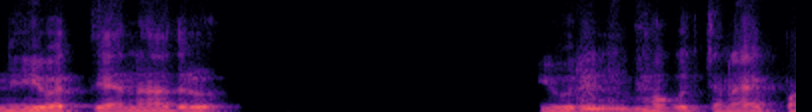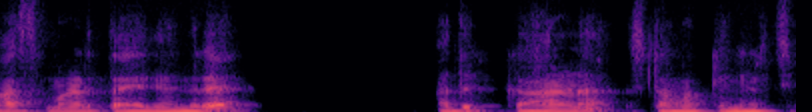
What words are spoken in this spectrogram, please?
ನೀವತ್ತೇನಾದ್ರೂ ಯೂರಿನ್ ಮಗು ಚೆನ್ನಾಗಿ ಪಾಸ್ ಮಾಡ್ತಾ ಇದೆ ಅಂದ್ರೆ ಅದಕ್ಕೆ ಕಾರಣ ಸ್ಟಮಕ್ ಎನರ್ಜಿ.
